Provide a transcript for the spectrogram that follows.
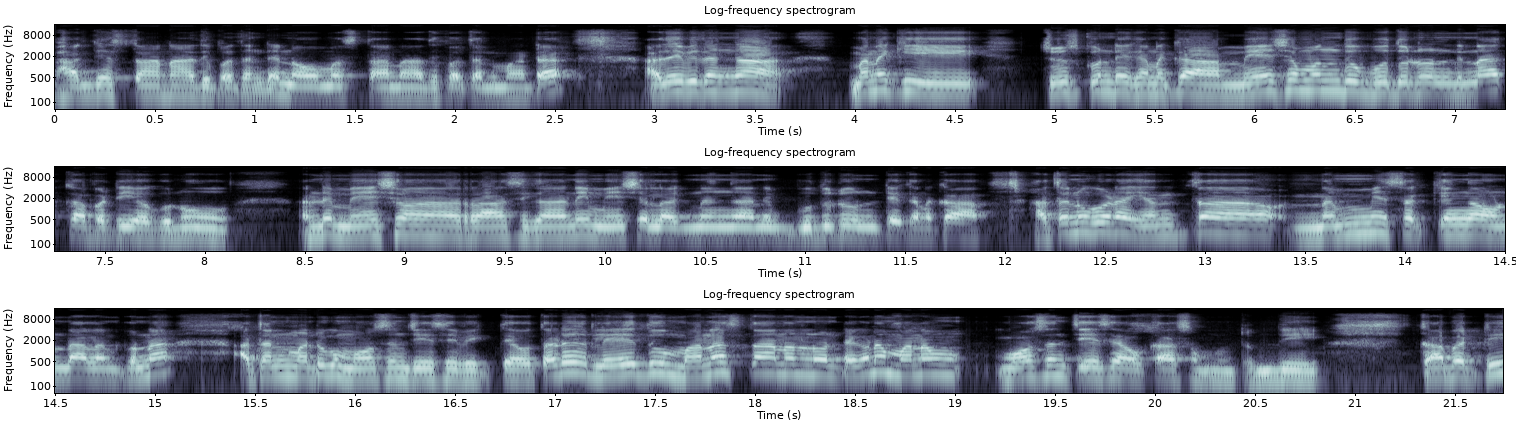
భాగ్యస్థానాధిపతి అంటే నవమ స్థానాధిపతి అనమాట. అదేవిధంగా మనకి చూసుకుంటే కనుక మేషమందు బుధుడు ఉండిన కపటి యగును. అంటే మేష రాశి కానీ మేష లగ్నం కానీ బుధుడు ఉంటే కనుక అతను కూడా ఎంత నమ్మి సఖ్యంగా ఉండాలనుకున్నా అతను మటుకు మోసం చేసే వ్యక్తి అవుతాడు. లేదు మన స్థానంలో ఉంటే కూడా మనం మోసం చేసే అవకాశం ఉంటుంది. కాబట్టి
